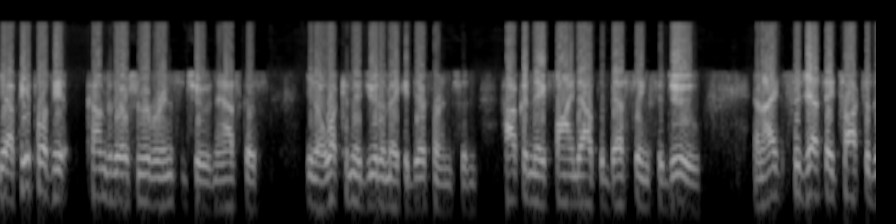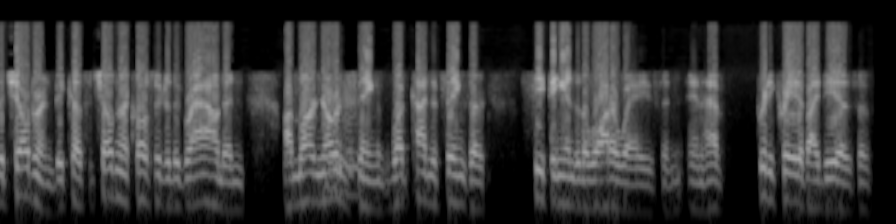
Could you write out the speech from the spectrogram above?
Yeah, people have come to the Ocean River Institute and ask us, you know, what can they do to make a difference and how can they find out the best things to do. And I suggest they talk to the children because the children are closer to the ground and are more noticing what kind of things are seeping into the waterways and, and have pretty creative ideas of,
